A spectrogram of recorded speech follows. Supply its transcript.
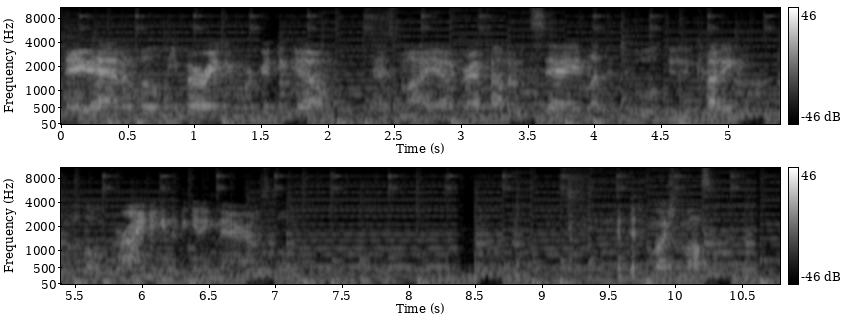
There you have it, a little deburring and we're good to go. As my uh, grandfather would say, let the tools do the cutting. A little grinding in the beginning there. It was a little お願いします。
